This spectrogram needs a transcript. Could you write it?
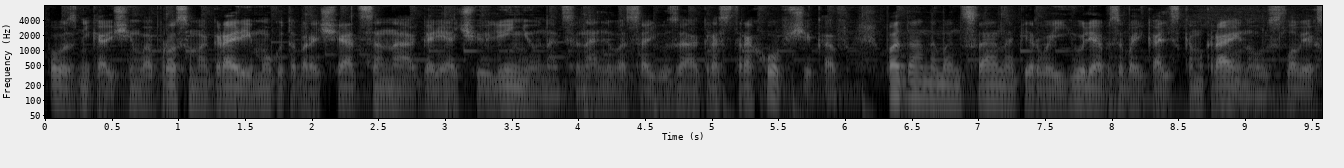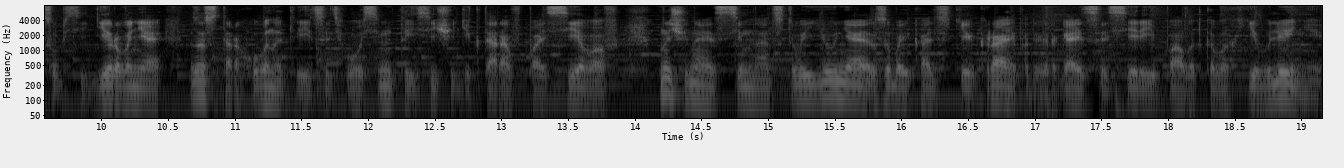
По возникающим вопросам аграрии могут обращаться обращаться на горячую линию Национального союза агростраховщиков. По данным НСА, на 1 июля в Забайкальском крае на условиях субсидирования застрахованы 38 тысяч гектаров посевов. Начиная с 17 июня Забайкальский край подвергается серии паводковых явлений,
